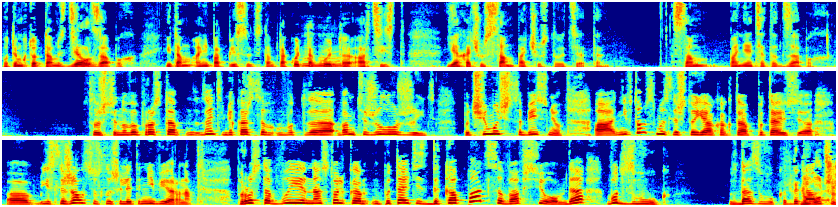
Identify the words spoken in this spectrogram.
вот им кто-то там сделал запах, и там они подписываются, там такой-то, такой-то артист. Я хочу сам почувствовать это, сам понять этот запах. Слушайте, ну вы просто, знаете, мне кажется, вот э, вам тяжело жить. Почему, сейчас объясню. А, не в том смысле, что я как-то пытаюсь, э, э, если жалость услышали, это неверно. Просто вы настолько пытаетесь докопаться во всем, да? Вот звук. До звука. Ну, лучше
